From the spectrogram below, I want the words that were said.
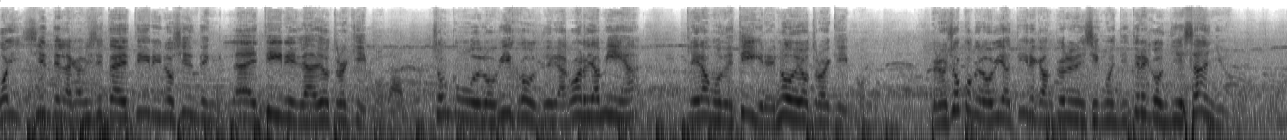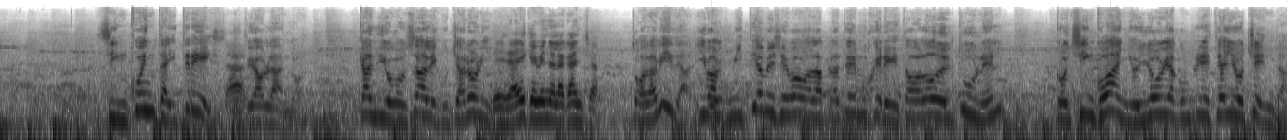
hoy sienten la camiseta de Tigre y no sienten la de Tigre y la de otro equipo. Son como de los viejos de la guardia mía, que éramos de Tigre, no de otro equipo. Pero yo porque lo vi a Tigre campeón en el 53 con 10 años. 53 Claro. estoy hablando. Cándido González, Cucharoni, Desde ahí que viene a la cancha. toda la vida. Iba, mi tía me llevaba a la platea de mujeres que estaba al lado del túnel con 5 años y yo voy a cumplir este año 80.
